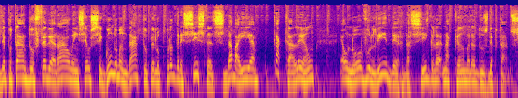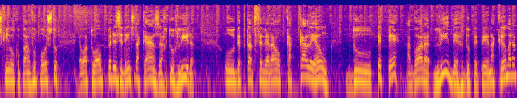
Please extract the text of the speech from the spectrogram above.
Deputado federal em seu segundo mandato pelo Progressistas da Bahia, Cacá Leão, é o novo líder da sigla na Câmara dos Deputados. Quem ocupava o posto é o atual presidente da casa, Arthur Lira. O deputado federal Cacá Leão, do PP, agora líder do PP na Câmara,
